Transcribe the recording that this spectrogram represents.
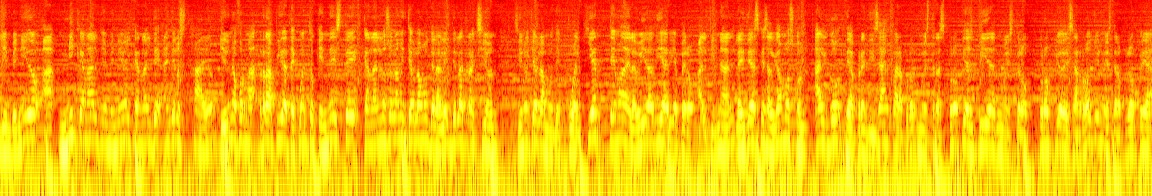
bienvenido a mi canal, bienvenido al canal de Angelo Style. Y de una forma rápida te cuento que en este canal no solamente hablamos de la ley de la atracción, sino que hablamos de cualquier tema de la vida diaria, pero al final la idea es que salgamos con algo de aprendizaje para nuestras propias vidas, nuestro propio desarrollo y nuestra propia...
